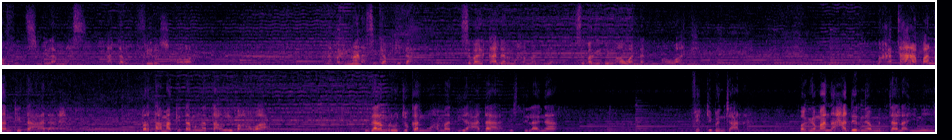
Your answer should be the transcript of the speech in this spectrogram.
COVID-19 atau virus corona. Nah, bagaimana sikap kita sebagai kader Muhammadiyah, sebagai imawan dan imawati? Maka cara pandang kita adalah pertama kita mengetahui bahwa di dalam merujukan Muhammadiyah ada istilahnya fikih bencana. Bagaimana hadirnya bencana ini?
